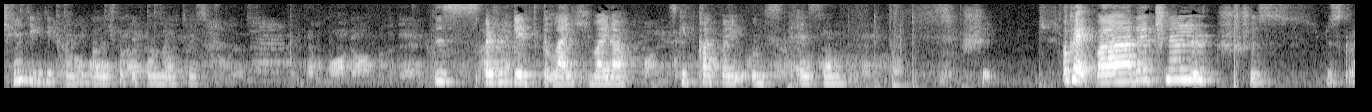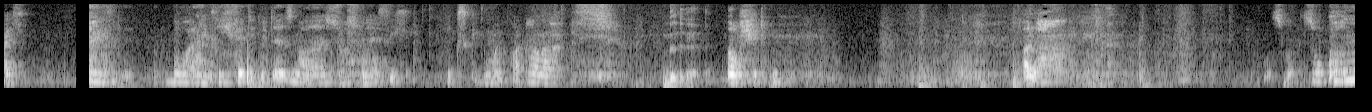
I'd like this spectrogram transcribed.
Ich finde die, die kann egal. Ich mache jetzt mal meine Tests. Das Special geht gleich weiter. Es geht gerade bei uns Essen. Shit. Okay, wartet schnell. Tschüss. Bis gleich. Boah, endlich fertig mit Essen. Alter, das ist so hässlich. Nix gegen meinen Vater, aber. Oh shit. Alter. Was war so kochen?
